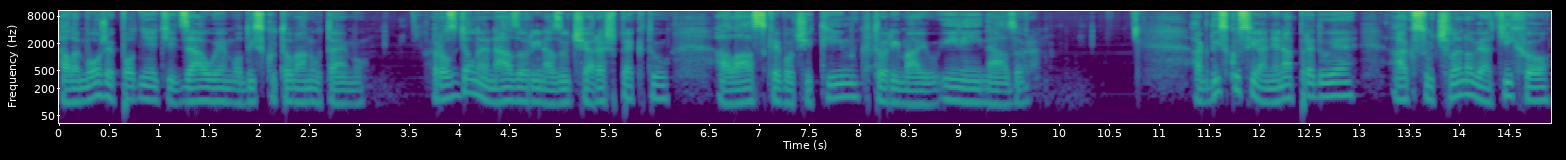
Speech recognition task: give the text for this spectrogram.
ale môže podnietiť záujem o diskutovanú tému. Rozdielne názory nás učia rešpektu a láske voči tým, ktorí majú iný názor. Ak diskusia nenapreduje, ak sú členovia ticho,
